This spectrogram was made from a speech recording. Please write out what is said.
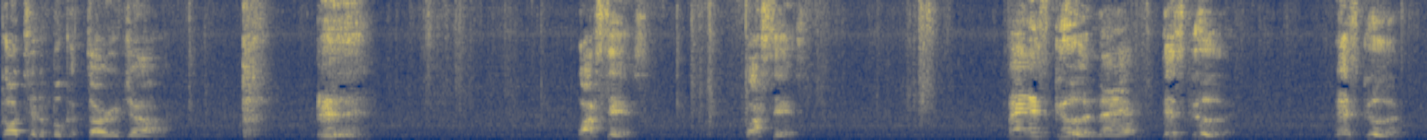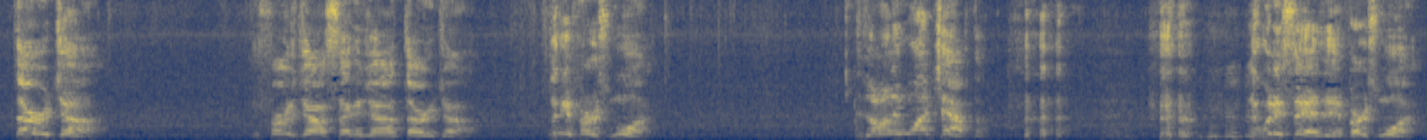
Go to the book of 3 John. Watch this. Watch this. Man, it's good, man. It's good. It's good. 3 John. The 1 John, second John, third John. Look at verse 1. It's only one chapter. Look what it says there, verse 1 the elder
